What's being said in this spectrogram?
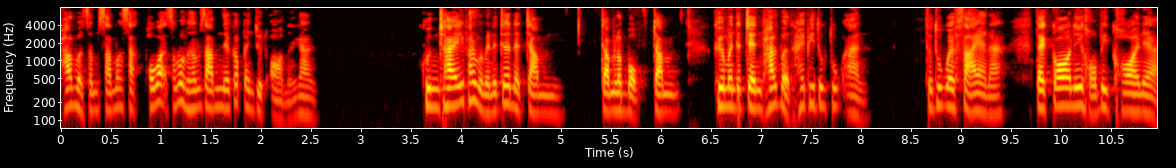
Password ซ้ำๆเพราะว่า Password ซ้ำๆเนี่ยก็เป็นจุดอ่อนเหมือนกัน คุณใช้ Password Manager เนี่ยจำจำระบบจำคือมันจะเจน Password ให้พี่ทุก ๆ อัน ทุกๆเว็บไซต์อะนะ แต่กรณีของ Bitcoin เนี่ย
